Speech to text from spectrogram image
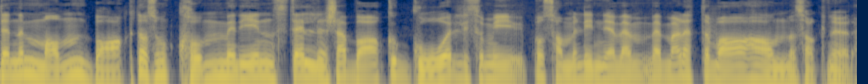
Denne mannen bak da, som kommer inn, steller seg bak og går liksom i, på samme linje, hvem, hvem er dette? Hva har han med saken å gjøre?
